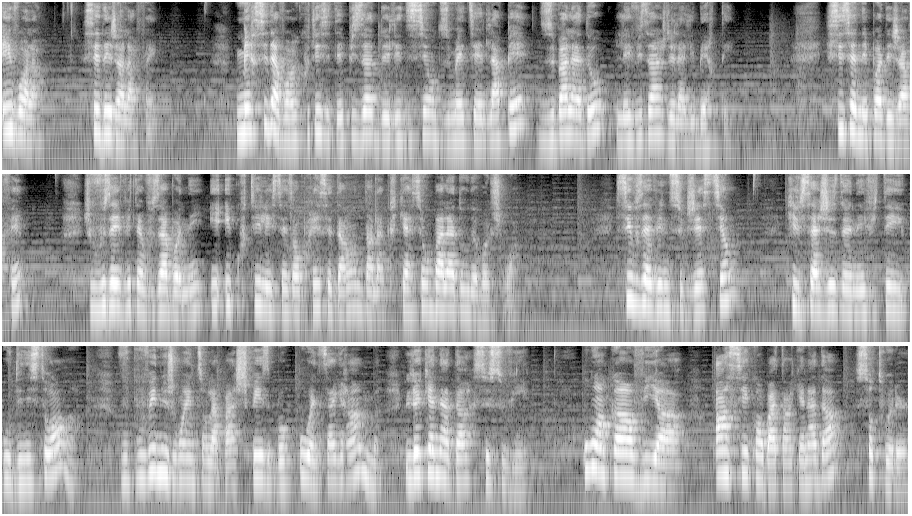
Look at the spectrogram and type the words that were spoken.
Et voilà, c'est déjà la fin. Merci d'avoir écouté cet épisode de l'édition du maintien de la paix du balado Les visages de la liberté. Si ce n'est pas déjà fait, je vous invite à vous abonner et écouter les saisons précédentes dans l'application Balado de votre choix. Si vous avez une suggestion, qu'il s'agisse d'un invité ou d'une histoire, vous pouvez nous joindre sur la page Facebook ou Instagram Le Canada se souvient ou encore via Ancien combattant Canada sur Twitter.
